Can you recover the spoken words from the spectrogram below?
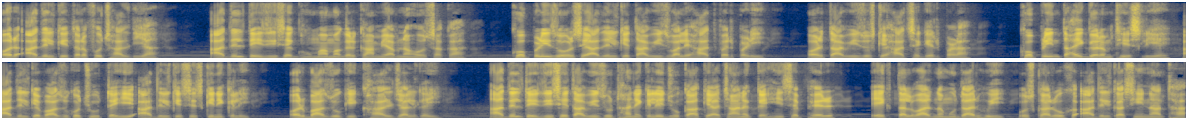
और आदिल की तरफ़ उछाल दिया। आदिल तेज़ी से घूमा मगर कामयाब न हो सका। खोपड़ी ज़ोर से आदिल के तावीज वाले हाथ पर पड़ी और तावीज उसके हाथ से गिर पड़ा। खोपड़ी इंतहाई गर्म थी इसलिए आदिल के बाजू को छूते ही आदिल की सिसकी निकली और बाजू की खाल जल गई। आदिल तेज़ी से तावीज उठाने के लिए झुका के अचानक कहीं से फिर एक तलवार नमूदार हुई, उसका रुख आदिल का सीना था।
